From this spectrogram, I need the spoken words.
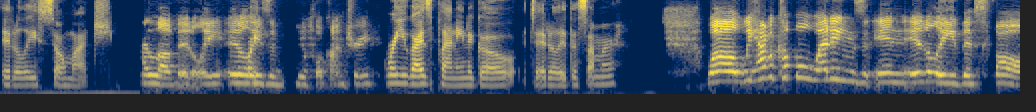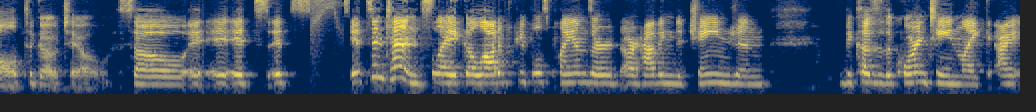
Italy so much. I love Italy. Italy is a beautiful country. Were you guys planning to go to Italy this summer? Well, we have a couple weddings in Italy this fall to go to, so it, it, it's it's it's intense. Like a lot of people's plans are are having to change, and because of the quarantine, like I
